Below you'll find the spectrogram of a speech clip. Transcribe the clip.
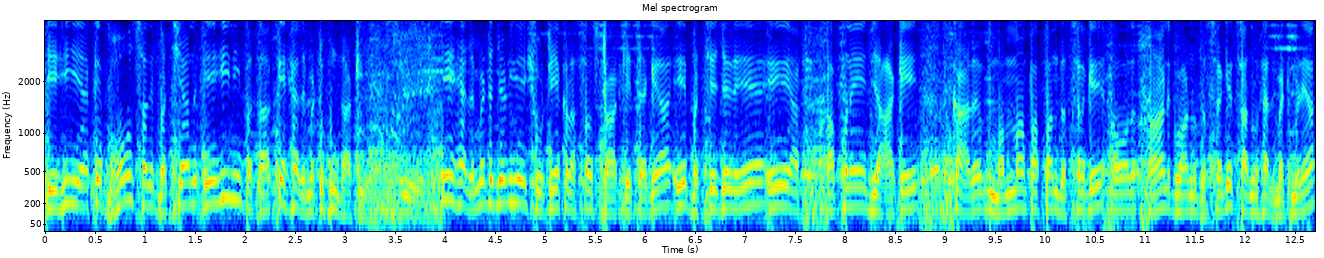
ਇਹੀ ਹੈ ਕਿ ਬਹੁਤ ਸਾਰੇ ਬੱਚਿਆਂ ਨੂੰ ਇਹੀ ਨਹੀਂ ਪਤਾ ਕਿ ਹੈਲਮਟ ਹੁੰਦਾ ਕੀ ਹੈ। ਇਹ ਹੈਲਮਟ ਜਿਹੜੀ ਇਹ ਛੋਟੀਆਂ ਕਲਾਸਾਂ ਸਟਾਰਟ ਕੀਤਾ ਗਿਆ ਇਹ ਬੱਚੇ ਜਿਹੜੇ ਇਹ ਆਪਣੇ ਜਾ ਕੇ ਘਰ ਮੰਮਾ ਪਾਪਾ ਨੂੰ ਦੱਸਣਗੇ ਔਰ ਆਂਢ ਗੁਆਂਢ ਨੂੰ ਦੱਸਣਗੇ ਸਾਨੂੰ ਹੈਲਮਟ ਮਿਲਿਆ।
